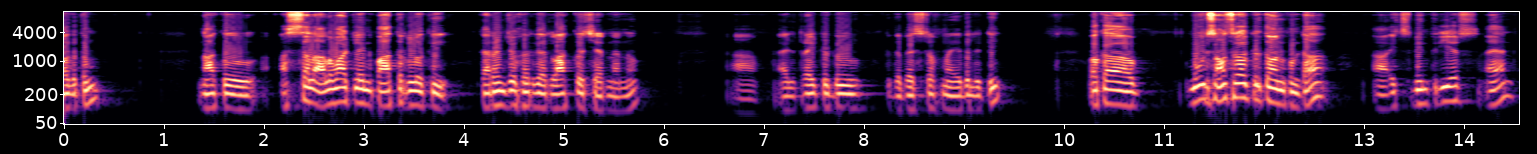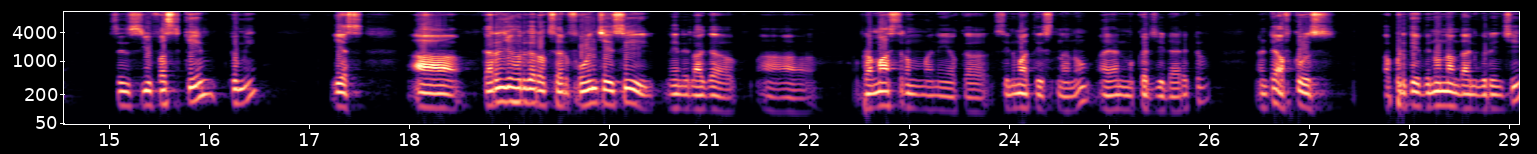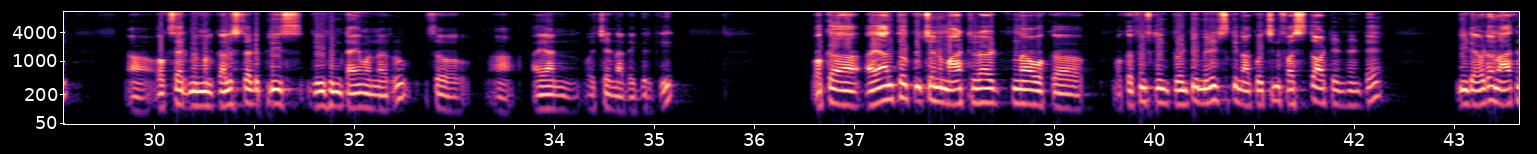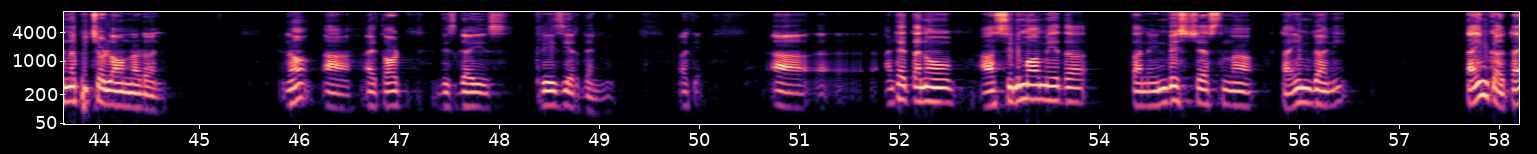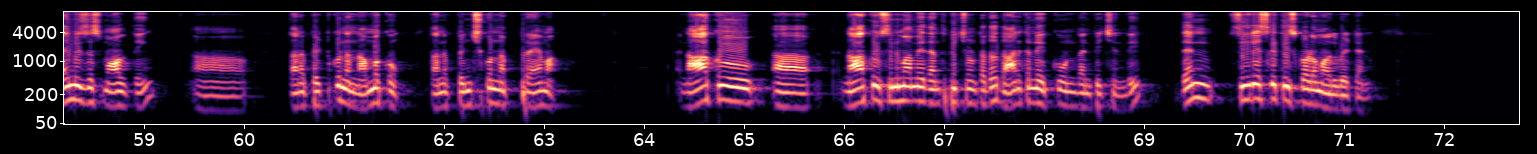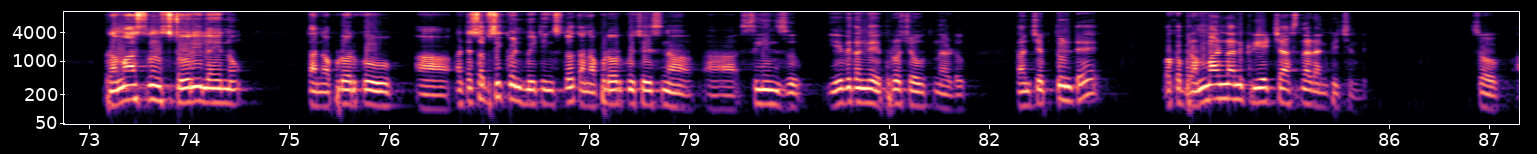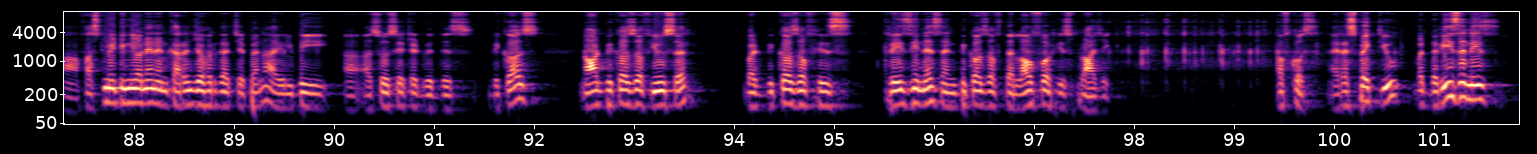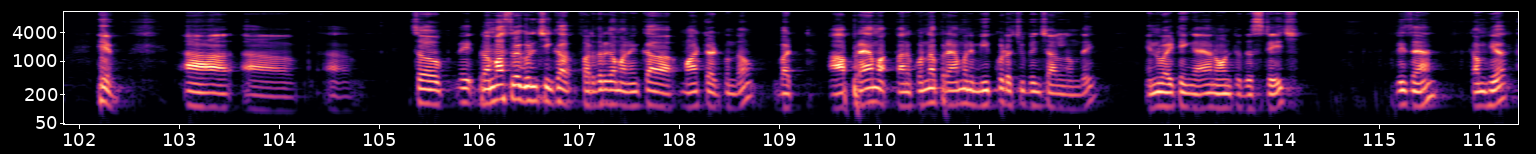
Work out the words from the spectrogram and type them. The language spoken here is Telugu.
స్వాగతం. నాకు అస్సలు అలవాట్లేని పాత్రలోకి కరణ్ జోహర్ గారు లాక్కొచ్చారు నన్ను. I try to do to the best of my ability ఒక మూడు సంవత్సరాల క్రితం అనుకుంటా. It's been three years and since you first came to me as Karan Johar గారు ఒకసారి ఫోన్ చేసి నేను ఇలాగా బ్రహ్మాస్త్రం అని ఒక సినిమా తీస్తున్నాను. అయాన్ ముఖర్జీ డైరెక్టర్. అంటే అఫ్కోర్స్ అప్పటికే వినున్నాను దాని గురించి. ఒకసారి మిమ్మల్ని కలుస్తాడు ప్లీజ్ గివ్ హిమ్ టైం అన్నారు. సో అయాన్ వచ్చాడు నా దగ్గరికి. ఒక అయాన్తో కూర్చొని మాట్లాడుతున్న ఒక ఒక ఫిఫ్టీన్ ట్వంటీ మినిట్స్కి నాకు వచ్చిన ఫస్ట్ థాట్ ఏంటంటే ఈడెవడో నాకన్నా పిచ్చోడ్లా ఉన్నాడు అని. You know I thought this guy is crazier than me okay అంటే తను ఆ సినిమా మీద తను ఇన్వెస్ట్ చేస్తున్న టైం కానీ టైం కాదు time is a small thing తను పెట్టుకున్న నమ్మకం తను పెంచుకున్న ప్రేమ. నాకు నాకు సినిమా మీద ఎంత పిచ్చి ఉంటుందో దానికన్నా ఎక్కువ ఉందనిపించింది. దెన్ సీరియస్గా తీసుకోవడం మొదలుపెట్టాను. బ్రహ్మాస్త్రం స్టోరీ లైన్ తను అప్పటి వరకు అంటే సబ్సిక్వెంట్ మీటింగ్స్లో తను అప్పటి వరకు చేసిన సీన్స్ ఏ విధంగా అప్రోచ్ అవుతున్నాడు. తను చెప్తుంటే ఒక బ్రహ్మాండాన్ని క్రియేట్ చేస్తున్నాడు అనిపించింది. సో ఫస్ట్ మీటింగ్లోనే నేను కరణ్ జోహర్ గారు చెప్పాను I will be associated with this because not because of you sir but because of his craziness and because of the love for his project of course I respect you but the reason is him. So Brahmastra గురించి ఇంకా ఫర్దర్గా మనం ఇంకా మాట్లాడుకుందాం బట్ ఆ ప్రేమ తనకున్న ప్రేమని మీకు కూడా చూపించాలని ఉంది inviting Ayan on to the stage please Ayan come here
